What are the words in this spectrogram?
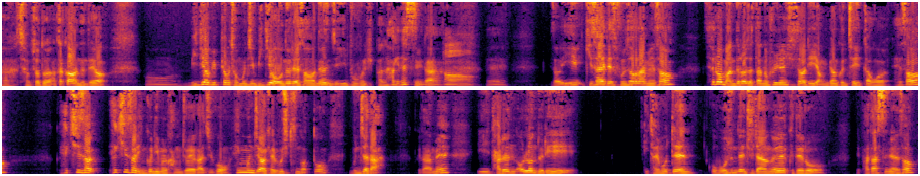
아, 참 저도 안타까웠는데요. 어, 미디어 비평 전문지 미디어 오늘에서는 이제 이 부분을 비판을 하긴 했습니다. 아, 예. 그래서 이 기사에 대해서 분석을 하면서 새로 만들어졌다는 훈련 시설이 영변 근처에 있다고 해서 그 핵시설 핵시설 인근임을 강조해 가지고 핵 문제와 결부시킨 것도 문제다. 그 다음에 이 다른 언론들이 이 잘못된 고 모순된 주장을 그대로 받아쓰면서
